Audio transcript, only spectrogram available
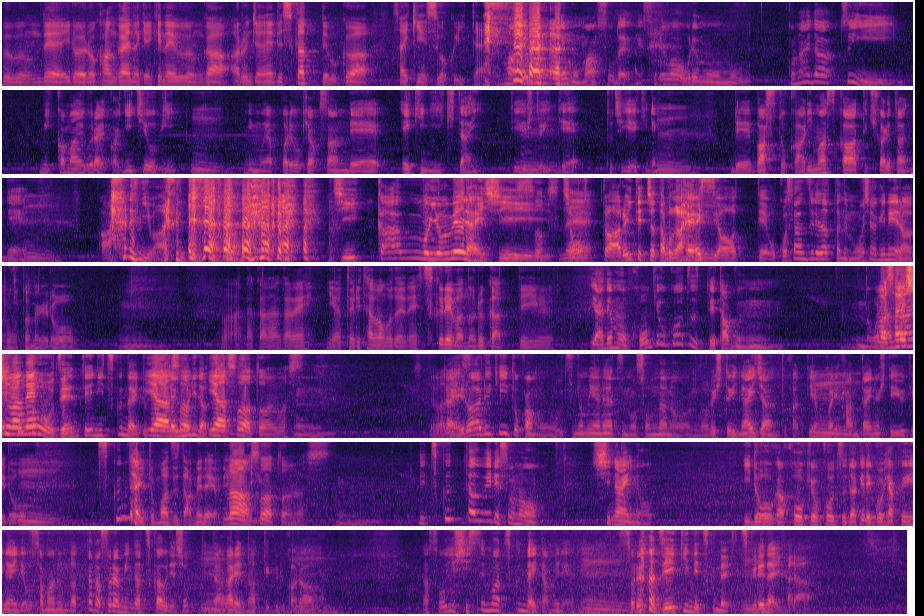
部分でいろいろ考えなきゃいけない部分があるんじゃないですかって僕は最近すごく言いたい。まあでもでもまあそうだよね。それは俺も思う。この間つい3日前ぐらいか日曜日うん。にもやっぱりお客さんで駅に行きたいっていう人いて、栃木駅ね、うんでバスとかありますか？って聞かれたんで、うん。あるにはあるんですけど 時間も読めないし、ね。ちょっと歩いてっちゃった方が早いっすよって、お子さん連れだったんで申し訳ねえなと思ったんだけど、うん、まあなかなかね鶏卵でね作れば乗るかっていう。いやでも公共交通って多分乗まあらないこ最初はねとを前提に作んないとい絶対やそうい無理だと思う。やそうだと思います、うん。ね LRT とかも宇都宮のやつもそんなの乗る人いないじゃんとかってやっぱり反対の人言うけど、うん、作んないとまずダメだよねだ、まあそうだと思います。うん。で作った上でその市内の移動が公共交通だけで500円以内で収まるんだったらそれはみんな使うでしょって流れになってくるから,、うん。そういうシステムは作んないとダメだよね、うん。それは税金で作んないと作れないから、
